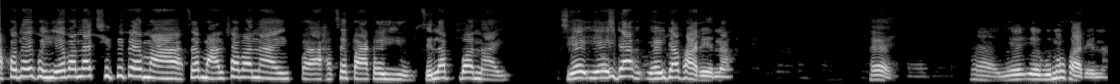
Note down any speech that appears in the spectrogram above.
এখন ওই ইয়ে বানাচ্ছি কি মা মালসা বানাই হাতে পাট ওই সিলাপ বানাই এইটা এইটা পারে না। হ্যাঁ হ্যাঁ এগুলো পারে না।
